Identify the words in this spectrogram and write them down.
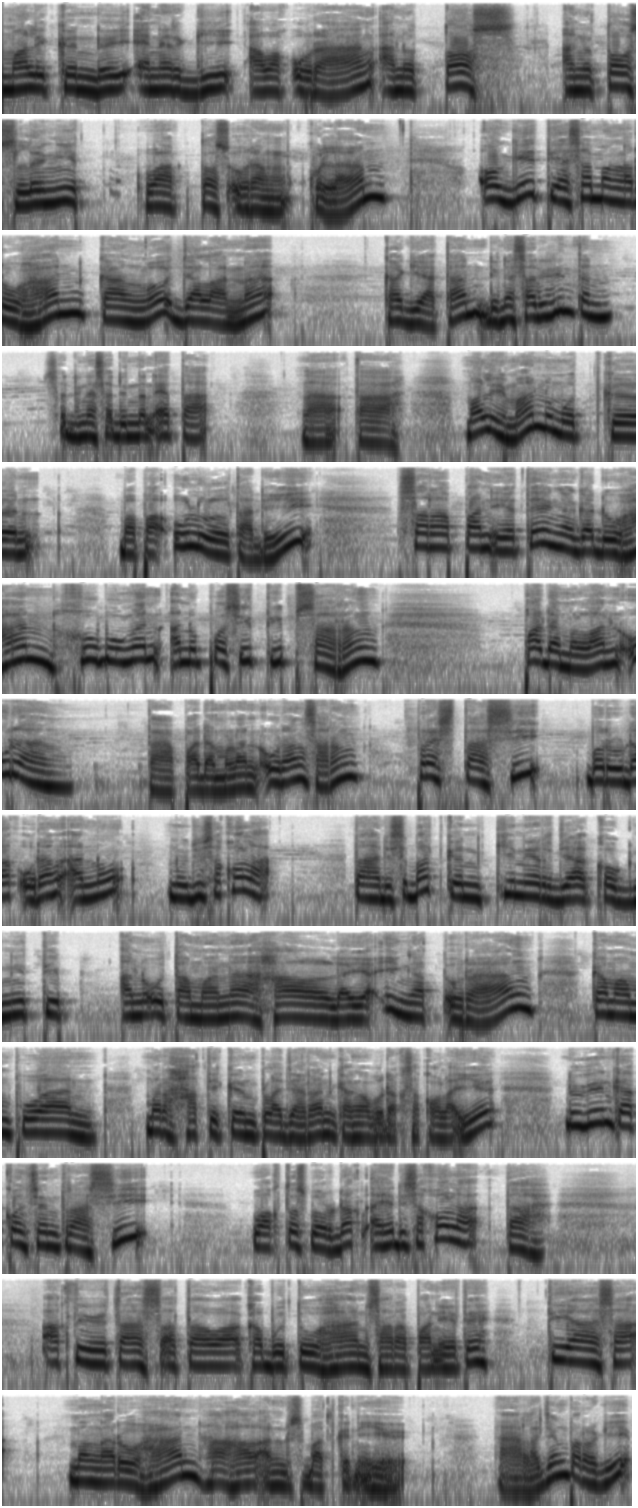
Malikendei energi awak orang anu tos anu tos legit waktu orang kulam Oge tiasa mengaruhan kanggo jalana kegiatan dinasa dinten sedinasa dinten eta. Nahtah malih man numut ke Bapak Ulul tadi sarapan IT ngagaduhan hubungan anu positif sareng pada melan orang tak pada melan orang sarang prestasi berudak orang anu nuju sekolah tak disebabkan kinerja kognitif anu utamana hal daya ingat orang kemampuan merhatikan pelajaran kanggo budak sekolah ya dugen ka konsentrasi waktu bordak ayah di sekolah tah aktivitas atau kebutuhan sarapan itu teh tiasa mengaruhan hal-hal anu disebatkan iya nah lajeng parogi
